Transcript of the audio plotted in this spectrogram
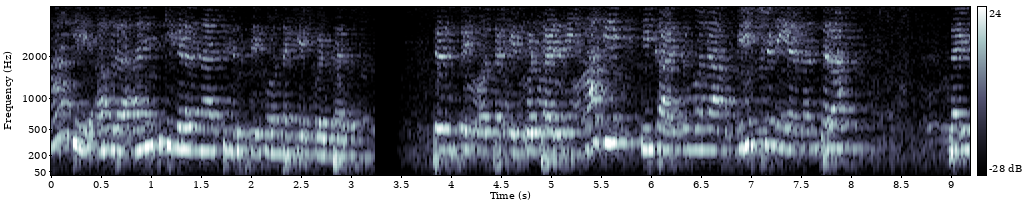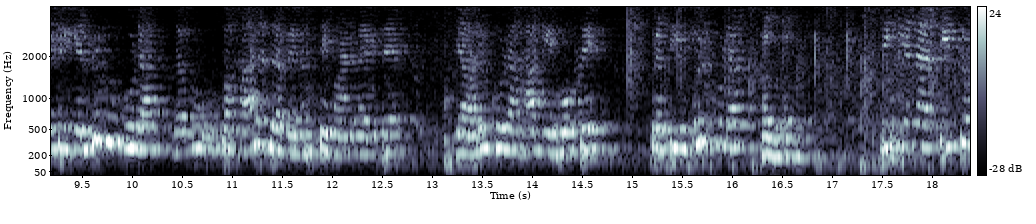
ಹಾಗೆ ಅವರ ಅನಿಸಿಕೆಗಳನ್ನ ತಿಳಿಸ್ಬೇಕು ಅಂತ ಕೇಳ್ಕೊಳ್ತಾ ಇದ್ದೀನಿ. ತಿಳಿಸ್ಬೇಕು ಅಂತ ಕೇಳ್ಕೊಳ್ತಾ ಇದ್ದೀನಿ. ಹಾಗೆ ಈ ಕಾರ್ಯಕ್ರಮದ ವೀಕ್ಷಣೆಯ ನಂತರ ದಯವಿಟ್ಟು ಎಲ್ರಿಗೂ ಕೂಡ ಲಘು ಉಪಹಾರದ ವ್ಯವಸ್ಥೆ ಮಾಡಲಾಗಿದೆ. ಯಾರು ಕೂಡ ಹಾಗೆ ಹೋಗದೆ ಪ್ರತಿಯೊಬ್ಬರು ಕೂಡ ಸಿಹಿಯನ್ನ ತಿಂದು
